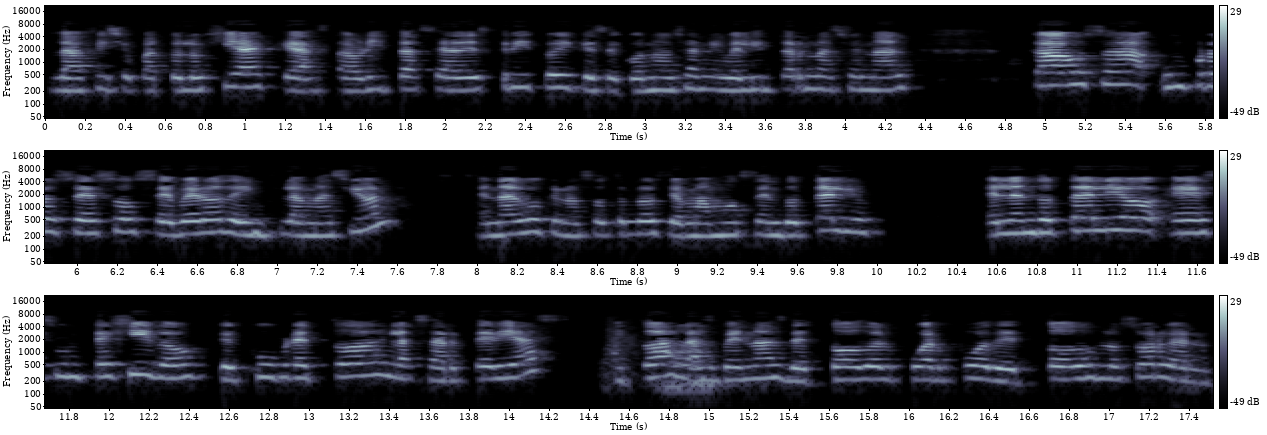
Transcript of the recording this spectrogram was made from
la fisiopatología que hasta ahorita se ha descrito y que se conoce a nivel internacional, causa un proceso severo de inflamación en algo que nosotros llamamos endotelio. El endotelio es un tejido que cubre todas las arterias y todas las venas de todo el cuerpo, de todos los órganos.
